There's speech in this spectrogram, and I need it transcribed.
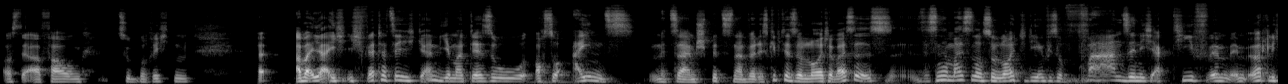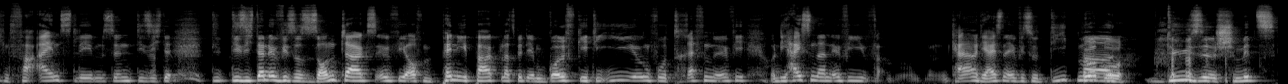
aus der Erfahrung zu berichten. Äh, aber ja, ich, ich wäre tatsächlich gern jemand, der so auch so eins mit seinem Spitznamen wird. Es gibt ja so Leute, weißt du, es, das sind ja meistens auch so Leute, die irgendwie so wahnsinnig aktiv im, im örtlichen Vereinsleben sind, die sich, die, die sich dann irgendwie so sonntags irgendwie auf dem Penny-Parkplatz mit ihrem Golf GTI irgendwo treffen irgendwie und die heißen dann irgendwie, keine Ahnung, die heißen dann irgendwie so Dietmar Turbo. Düse Schmitz.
